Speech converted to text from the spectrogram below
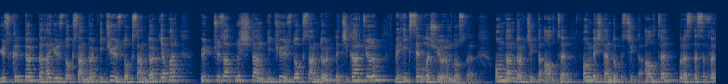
144 daha 194, 294 yapar. 360'dan 294 ile çıkartıyorum ve x'e ulaşıyorum dostlarım. 10'dan 4 çıktı 6. 15'ten 9 çıktı 6. Burası da 0.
